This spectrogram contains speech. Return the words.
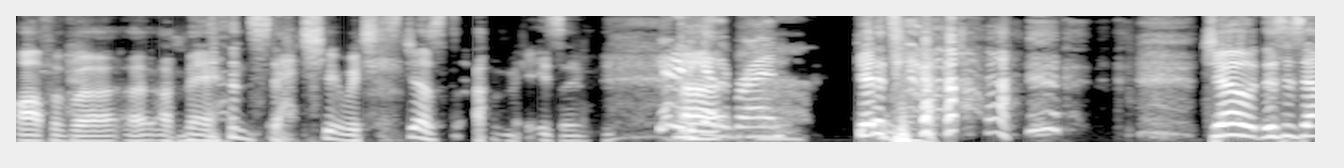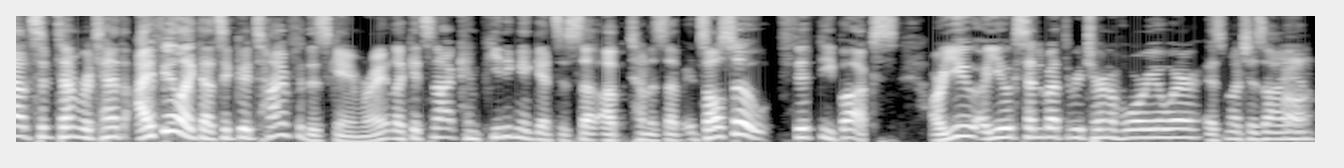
off of a, a, a man statue, which is just amazing. Get it Uh, together, Brian. Get it. Joe, this is out September 10th. I feel like that's a good time for this game, right? Like it's not competing against a, su- a ton of stuff. It's also 50 bucks. Are you are you excited about the return of WarioWare as much as I am?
